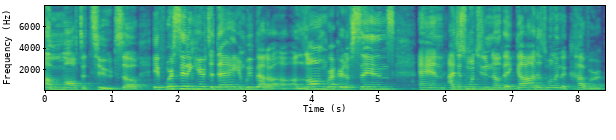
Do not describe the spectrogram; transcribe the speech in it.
A multitude. So if we're sitting here today and we've got a, a, long record of sins, and I just want you to know that God is willing to cover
